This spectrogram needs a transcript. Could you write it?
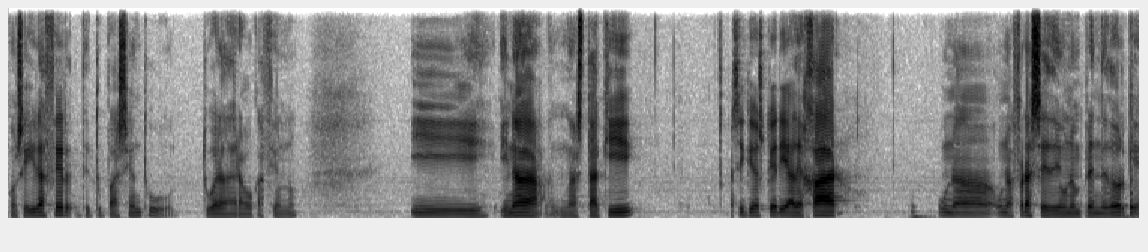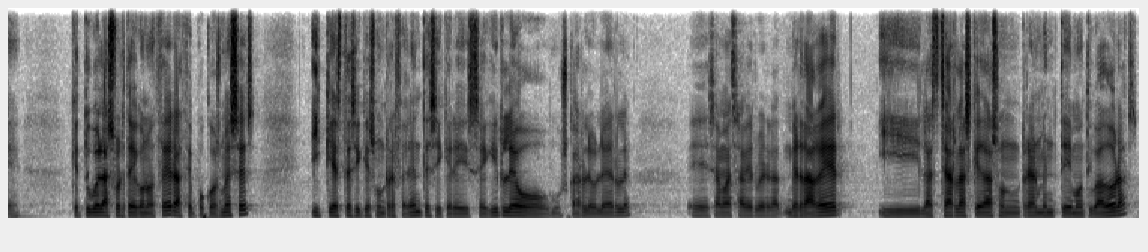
conseguir hacer de tu pasión tu, tu verdadera vocación. ¿no? Y, y, nada, hasta aquí sí que os quería dejar una, una frase de un emprendedor que, que tuve la suerte de conocer hace pocos meses y que este sí que es un referente, si queréis seguirle o buscarle o leerle. Eh, se llama Xavier Verdaguer y las charlas que da son realmente motivadoras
